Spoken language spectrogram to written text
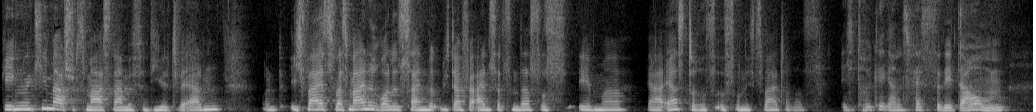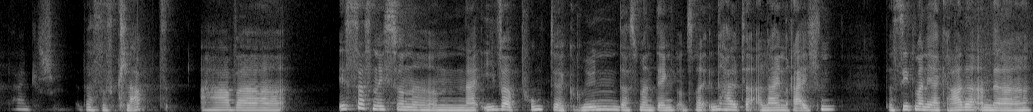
gegen eine Klimaschutzmaßnahme verdielt werden? Und ich weiß, was meine Rolle sein wird, mich dafür einsetzen, dass es eben äh, ja, Ersteres ist und nichts weiteres. Ich drücke ganz feste die Daumen, Dankeschön. dass es klappt. Aber ist das nicht so ein naiver Punkt der Grünen, dass man denkt, unsere Inhalte allein reichen? Das sieht man ja gerade an, der,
